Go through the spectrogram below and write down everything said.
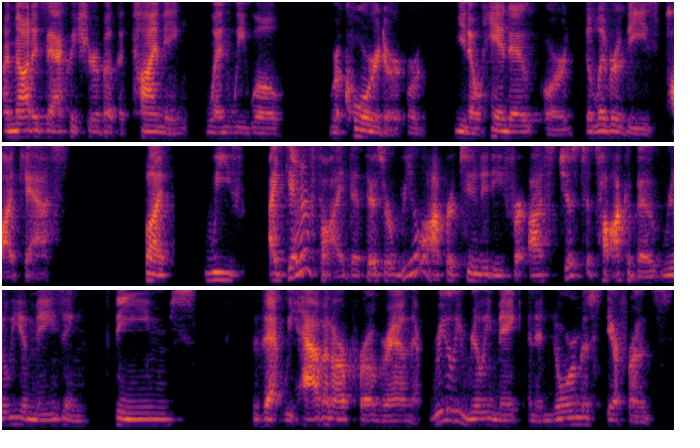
I'm not exactly sure about the timing when we will record or, or you know hand out or deliver these podcasts. But we've identified that there's a real opportunity for us just to talk about really amazing themes that we have in our program that really really make an enormous difference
